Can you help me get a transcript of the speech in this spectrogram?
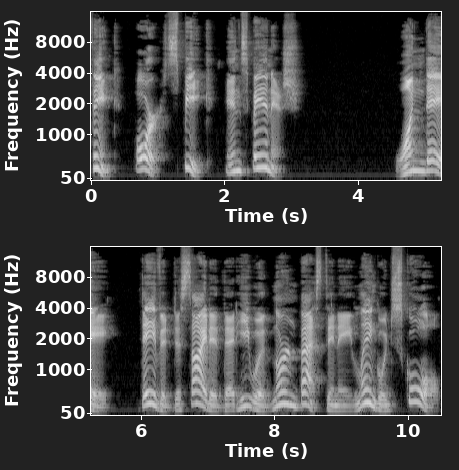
think or speak in Spanish. One day, David decided that he would learn best in a language school.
